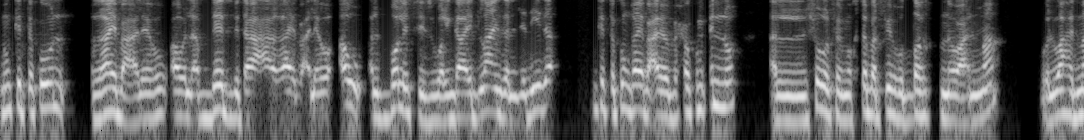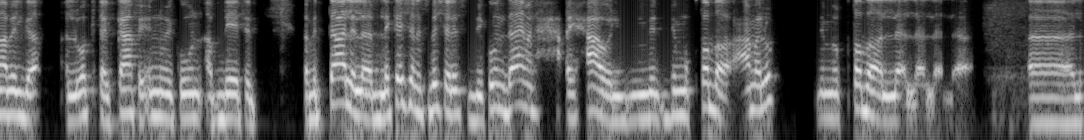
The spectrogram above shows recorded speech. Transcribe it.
ممكن تكون غايبة عليه أو ال update بتاعها غايب عليه أو ال policies وال guidelines الجديدة ممكن تكون غايبة عليه بحكم إنه الشغل في المختبر فيه الضغط نوعا ما والواحد ما بيلقى الوقت الكافي إنه يكون updated فبالتالي ال application specialist بيكون دائما يحاول بمقتضى عمله بمقتضى آه،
